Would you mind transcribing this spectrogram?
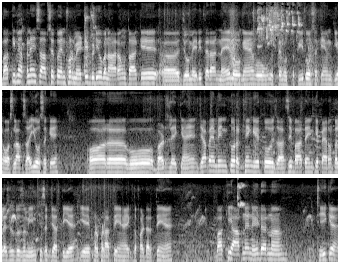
बाकी मैं अपने हिसाब से तो इन्फॉर्मेटिव वीडियो बना रहा हूँ ताकि जो मेरी तरह नए लोग हैं, वो उससे मुस्तफ़ हो सकें, उनकी हौसला अफजाई हो सके और वो बर्ड्स लेके आएँ। जब हम इनको रखेंगे तो ज़ाहिर बात है, इनके पैरों तले से तो ज़मीन खिसक जाती है। ये फड़फड़ाते हैं, एक दफ़ा डरते हैं। बाकी आपने नहीं डरना, ठीक है।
